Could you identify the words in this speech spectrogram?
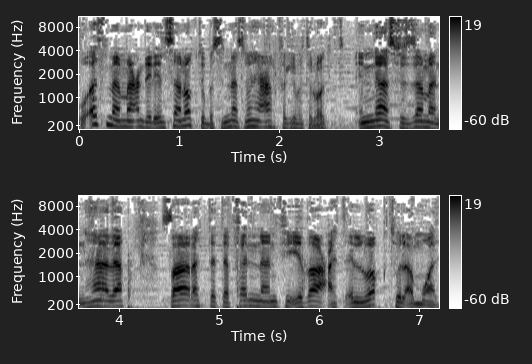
وأثمن ما عند الإنسان وقته بس الناس ما هي عارفة قيمة الوقت. الناس في الزمن هذا صارت تتفنن في إضاعة الوقت والأموال.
